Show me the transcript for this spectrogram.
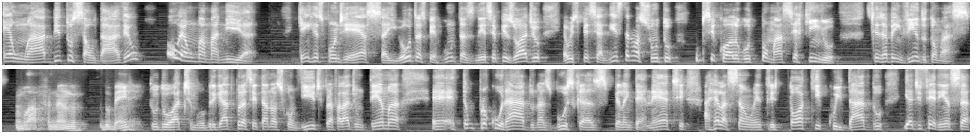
é um hábito saudável ou é uma mania? Quem responde essa e outras perguntas nesse episódio é o especialista no assunto, o psicólogo Tomás Cerquinho. Seja bem-vindo, Tomás. Olá, Fernando. Tudo bem? Tudo ótimo. Obrigado por aceitar nosso convite para falar de um tema é, é, tão procurado nas buscas pela internet, a relação entre toque, cuidado e a diferença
